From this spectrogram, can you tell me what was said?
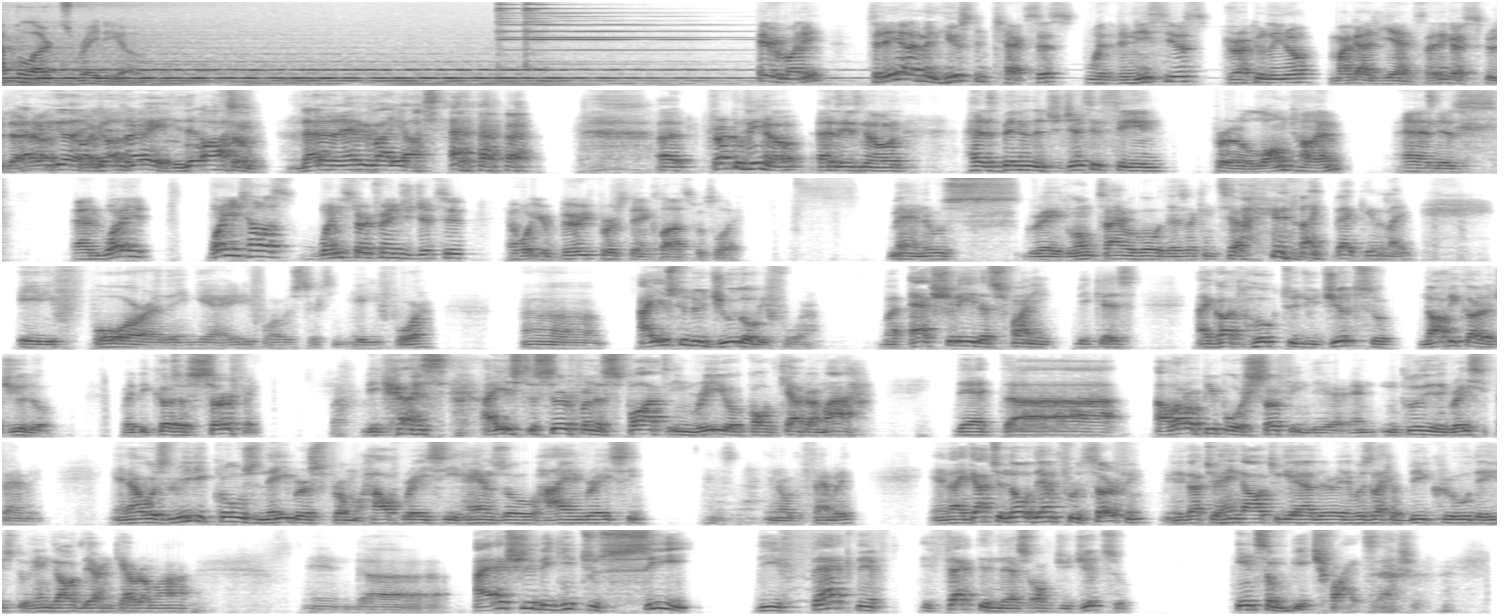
Grapplearts Radio. Hey everybody, today I'm in Houston, Texas with Vinicius Draculino Magalhães. I think I screwed that Very up. good. Oh, You got did that? great. You did awesome. Better than everybody else. uh, Draculino, as he's known, has been in the jiu-jitsu scene for a long time and is and why don't you why don't you tell us when you started training jiu-jitsu and what your very first day in class was like? Man, it was great. Long time ago, as I can tell you, like back in like 84, I think. Yeah, 84 was 13, 84. Uh, I used to do judo before, but actually that's funny because I got hooked to jujitsu not because of judo, but because of surfing. Because I used to surf on a spot in Rio called Quebra-Mar that uh, a lot of people were surfing there, and including the Gracie family. And I was really close neighbors from Ralph Gracie, Renzo, High and Gracie, you know, the family. And I got to know them through surfing. We got to hang out together. It was like a big crew. They used to hang out there in Quebra-Mar. And uh, I actually begin to see the effective effectiveness of jiu-jitsu in some beach fights, actually.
